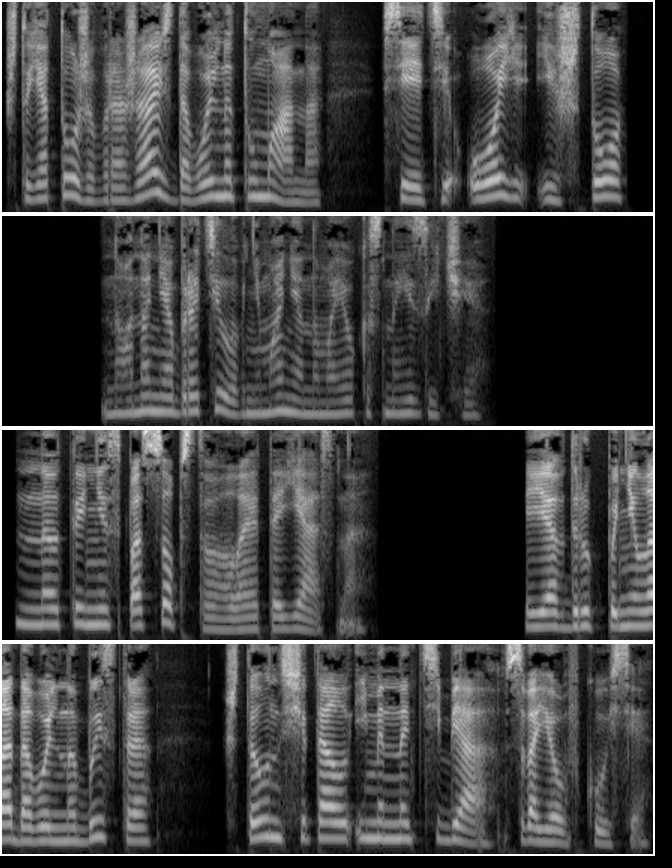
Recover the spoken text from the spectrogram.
что я тоже выражаюсь довольно туманно. Все эти «ой» и «что», но она не обратила внимания на мое косноязычие. «Но ты не способствовала, это ясно. Я вдруг поняла довольно быстро, что он считал именно тебя в своем вкусе.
